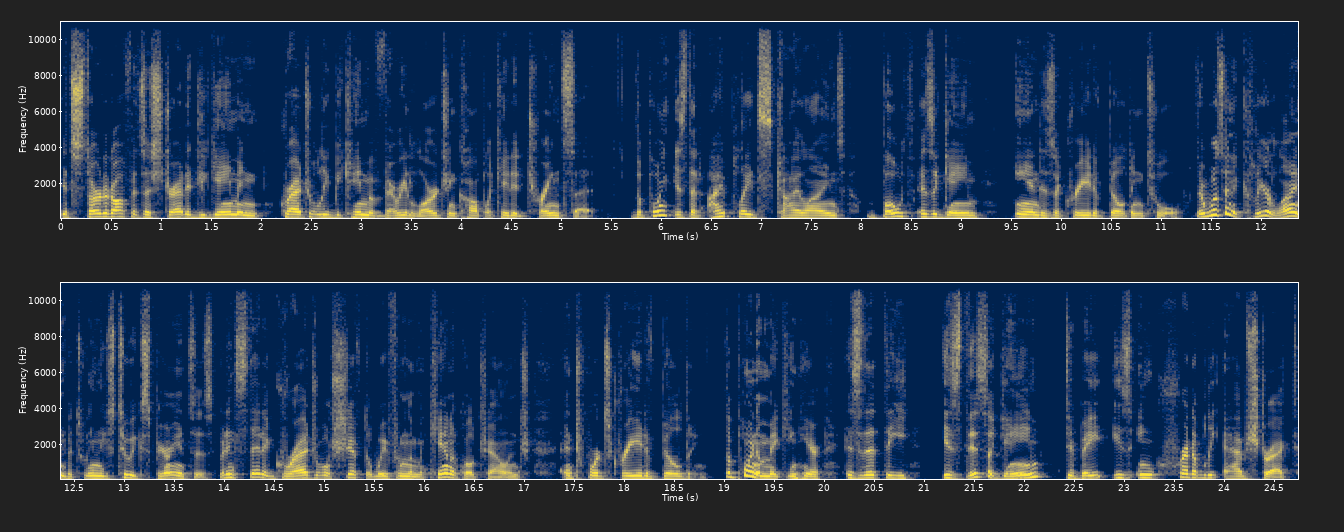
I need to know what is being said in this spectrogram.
It started off as a strategy game and gradually became a very large and complicated train set. The point is that I played Skylines both as a game and as a creative building tool. There wasn't a clear line between these two experiences, but instead a gradual shift away from the mechanical challenge and towards creative building. The point I'm making here is that the is this a game debate is incredibly abstract,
